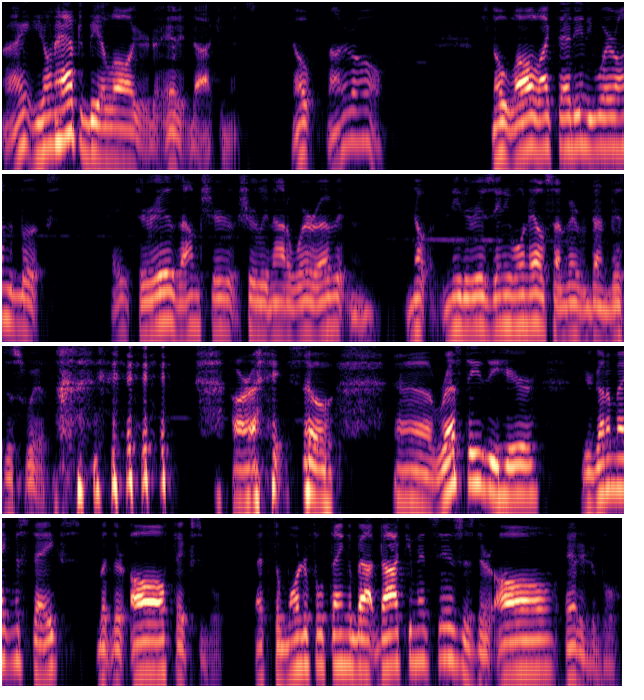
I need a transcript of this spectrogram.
right? You don't have to be a lawyer to edit documents. Nope not at all. There's no law like that anywhere on the books Okay, if there is, I'm sure surely not aware of it, and no, neither is anyone else I've ever done business with. All right, so uh, rest easy here. You're going to make mistakes, but they're all fixable. That's the wonderful thing about documents is, is they're all editable.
